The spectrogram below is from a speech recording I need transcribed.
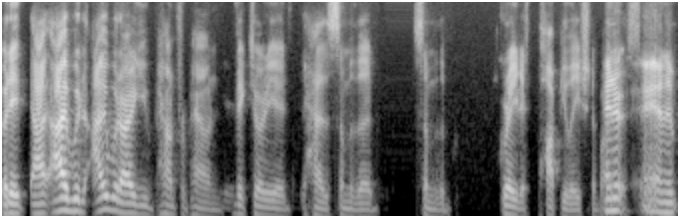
but it I, I would i would argue pound for pound victoria has some of the some of the greatest population of and artists. and it,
